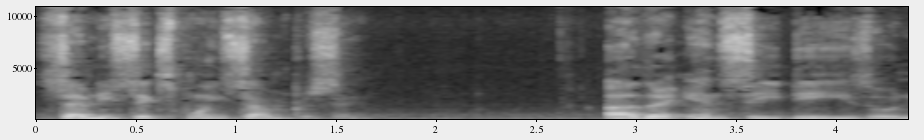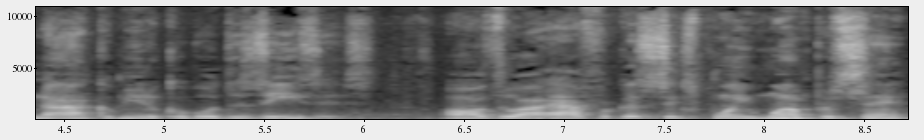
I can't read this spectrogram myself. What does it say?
76.7%. Other NCDs or non communicable diseases, all throughout Africa, 6.1%.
